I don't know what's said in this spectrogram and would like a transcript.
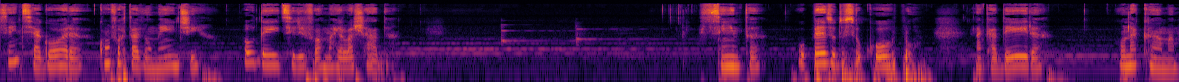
Sente-se agora confortavelmente ou deite-se de forma relaxada. Sinta o peso do seu corpo na cadeira ou na cama.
